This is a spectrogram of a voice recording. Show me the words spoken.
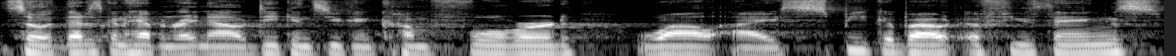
so that is going to happen right now. Deacons, you can come forward while I speak about a few things.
